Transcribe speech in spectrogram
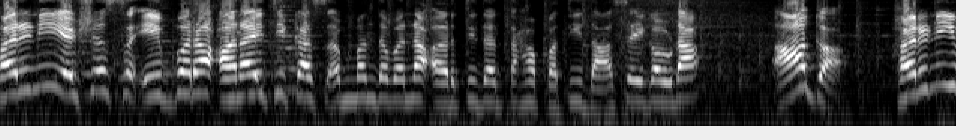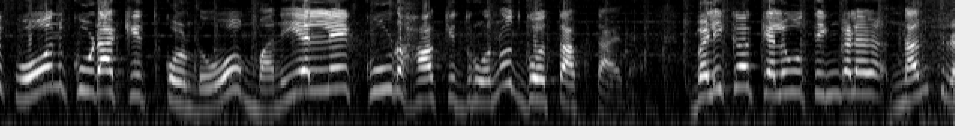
ಹರಿಣಿ ಯಶಸ್ ಇಬ್ಬರ ಅನೈತಿಕ ಸಂಬಂಧವನ್ನ ಅರ್ತಿದಂತಹ ಪತಿ ದಾಸೇಗೌಡ. ಆಗ ಹರಿಣಿ ಫೋನ್ ಕೂಡ ಕಿತ್ಕೊಂಡು ಮನೆಯಲ್ಲೇ ಕೂಡು ಹಾಕಿದ್ರು ಅನ್ನೋದು ಗೊತ್ತಾಗ್ತಾ ಇದೆ. ಬಳಿಕ ಕೆಲವು ತಿಂಗಳ ನಂತರ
